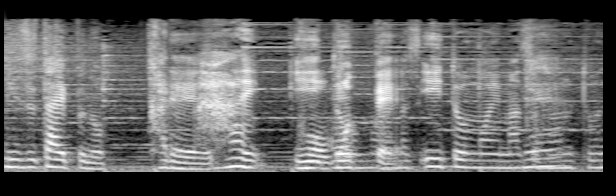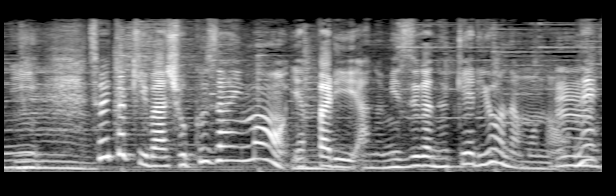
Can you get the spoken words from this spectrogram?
水タイプのカレーはい。いいと思います。いいと思います、ね、本当に、そういう時は食材もやっぱり、あの水が抜けるようなものをね、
